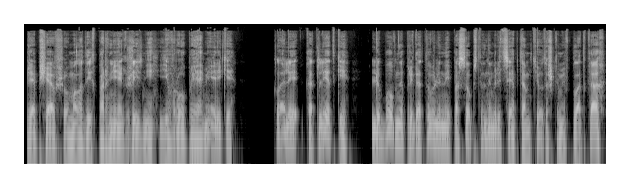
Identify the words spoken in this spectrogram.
приобщавшего молодых парней к жизни Европы и Америки, клали котлетки, любовно приготовленные по собственным рецептам тетушками в платках,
